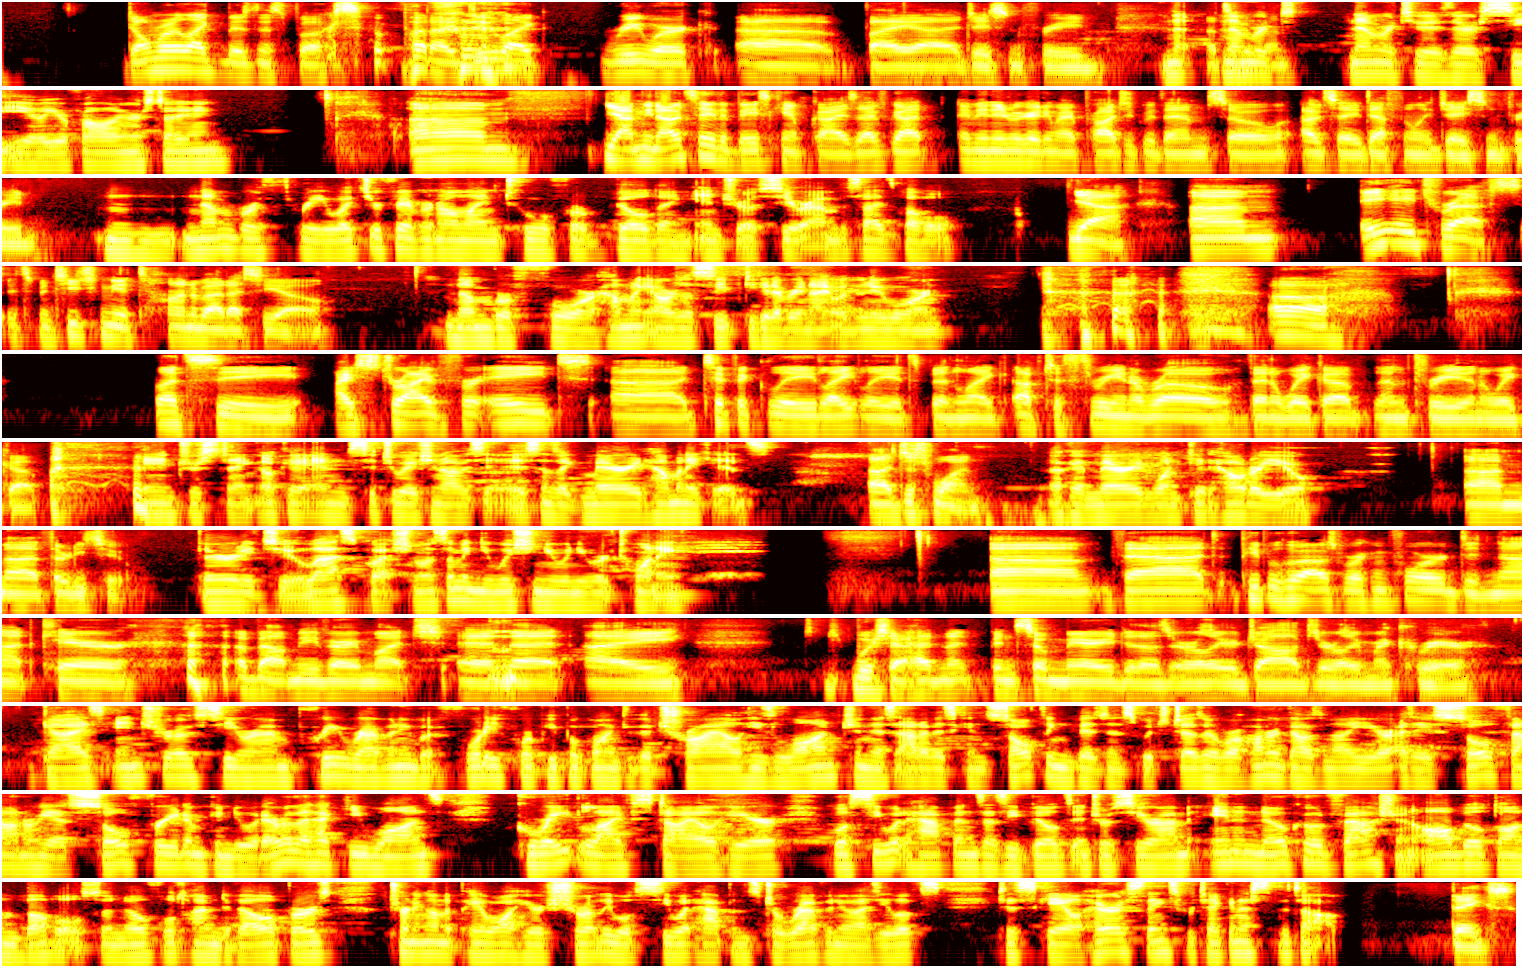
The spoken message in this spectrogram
Don't really like business books, but I do like Rework uh, by uh, Jason Fried. No, number t- number two, is there a CEO you're following or studying? Um, yeah, I mean, I would say the Basecamp guys. I've got, I mean, integrating my project with them, so I would say definitely Jason Fried. Mm-hmm. Number three, what's your favorite online tool for building intro CRM besides Bubble? Yeah, um, Ahrefs. It's been teaching me a ton about SEO. Number four, how many hours of sleep do you get every night with a newborn? uh, let's see. I strive for eight. Uh, typically, lately, it's been like up to three in a row, then a wake up, then three, then a wake up. Interesting. Okay. And situation, obviously, it sounds like married. How many kids? Uh, just one. Okay. Married, one kid. How old are you? I'm uh, 32. 32. Last question. What's something you wish you knew when you were 20? Um, that people who I was working for did not care about me very much, and that I wish I hadn't been so married to those earlier jobs earlier in my career. Guys, intro CRM, pre revenue, but 44 people going through the trial. He's launching this out of his consulting business, which does over 100000 a year. As a sole founder, he has sole freedom, can do whatever the heck he wants. Great lifestyle here. We'll see what happens as he builds intro CRM in a no code fashion, all built on Bubble. So no full time developers. Turning on the paywall here shortly. We'll see what happens to revenue as he looks to scale. Harris, thanks for taking us to the top. Thanks.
